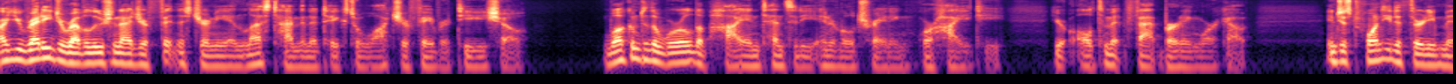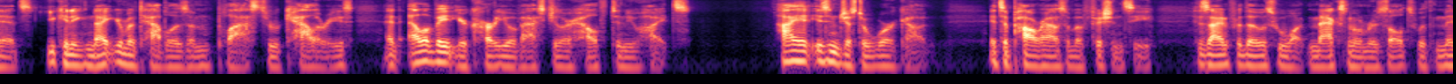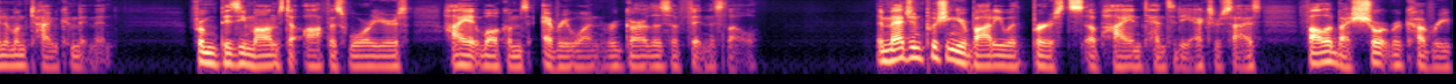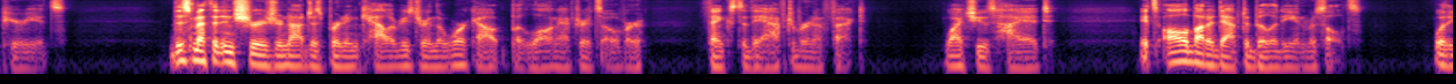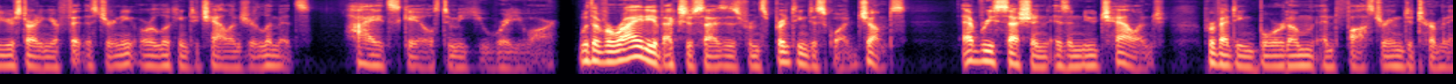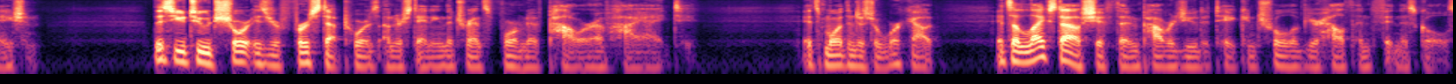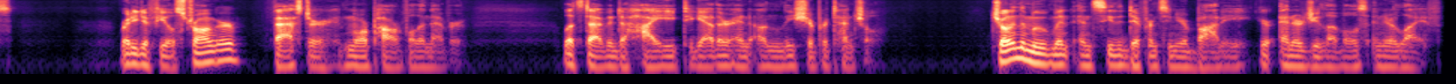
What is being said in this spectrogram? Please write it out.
Are you ready to revolutionize your fitness journey in less time than it takes to watch your favorite TV show? Welcome to the world of high intensity interval training, or HIIT, your ultimate fat burning workout. In just 20 to 30 minutes, you can ignite your metabolism, blast through calories, and elevate your cardiovascular health to new heights. HIIT isn't just a workout, it's a powerhouse of efficiency designed for those who want maximum results with minimum time commitment. From busy moms to office warriors, HIIT welcomes everyone, regardless of fitness level. Imagine pushing your body with bursts of high intensity exercise, followed by short recovery periods. This method ensures you're not just burning calories during the workout, but long after it's over, thanks to the afterburn effect. Why choose HIIT? It's all about adaptability and results. Whether you're starting your fitness journey or looking to challenge your limits, HIIT scales to meet you where you are. With a variety of exercises from sprinting to squat jumps, every session is a new challenge, preventing boredom and fostering determination. This YouTube short is your first step towards understanding the transformative power of HIIT. It's more than just a workout, it's a lifestyle shift that empowers you to take control of your health and fitness goals. Ready to feel stronger, faster, and more powerful than ever? Let's dive into high HIIT together and unleash your potential. Join the movement and see the difference in your body, your energy levels, and your life.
